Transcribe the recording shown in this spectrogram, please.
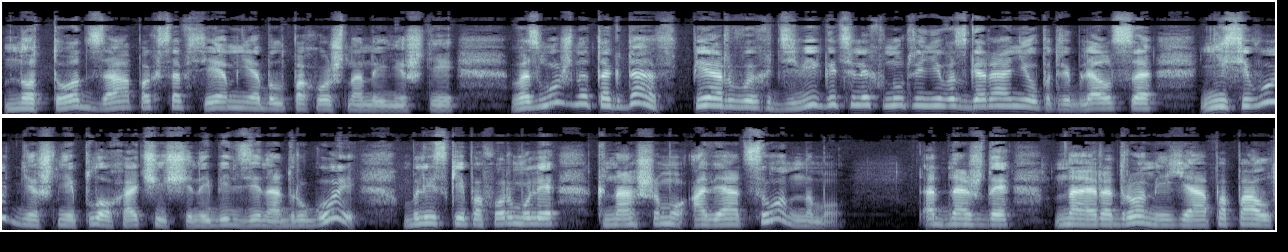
Но тот запах совсем не был похож на нынешний. Возможно, тогда в первых двигателях внутреннего сгорания употреблялся не сегодняшний плохо очищенный бензин, а другой, близкий по формуле к нашему авиационному. Однажды на аэродроме я попал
